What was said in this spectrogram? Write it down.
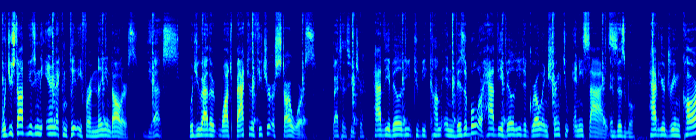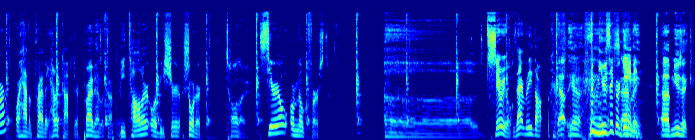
Would you stop using the internet completely for a million dollars? Yes. Would you rather watch Back to the Future or Star Wars? Back to the Future. Have the ability to become invisible or have the ability to grow and shrink to any size? Invisible. have your dream car or have a private helicopter? Private helicopter. Be taller or be shir- shorter? taller. Cereal or milk first? Uh, cereal. Is that really the okay? That- yeah. Music or Sadly. gaming? Uh, music.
